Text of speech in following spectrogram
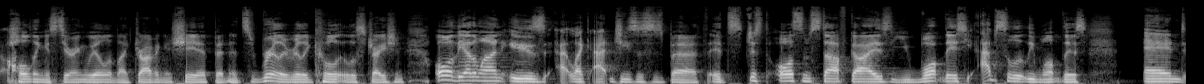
holding a steering wheel and like driving a ship and it's really really cool illustration. Or the other one is at, like at jesus's birth. It's just awesome stuff guys. You want this. You absolutely want this. And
